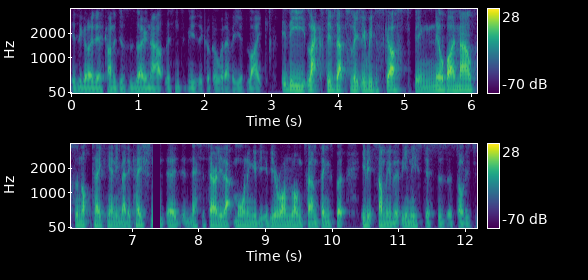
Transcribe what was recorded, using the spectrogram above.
is a good idea to kind of just zone out, listen to music or do whatever you'd like. The laxatives, absolutely, we discussed being nil by mouth, so not taking any medication uh, necessarily that morning if, if you're on long-term things. But if it's something that the anaesthetist has, has told you to,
